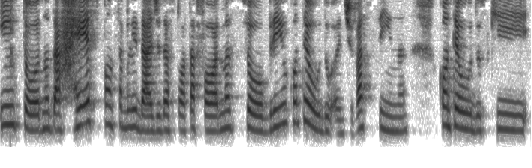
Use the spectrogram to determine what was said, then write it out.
em torno da responsabilidade das plataformas sobre o conteúdo anti-vacina, conteúdos que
